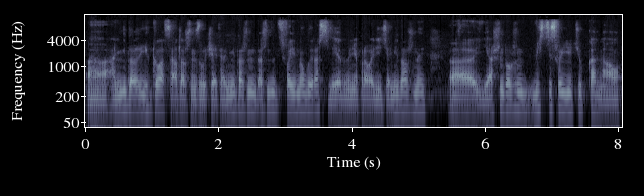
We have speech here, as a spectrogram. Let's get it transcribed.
А, они, их голоса должны звучать, они должны, должны свои новые расследования проводить, они должны, а, Яшин должен вести свой YouTube-канал,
